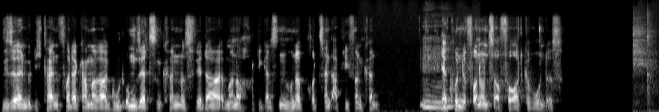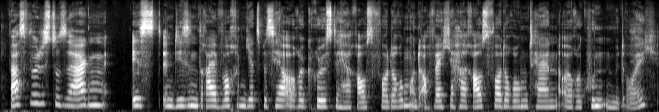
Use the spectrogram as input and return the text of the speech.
visuellen Möglichkeiten vor der Kamera gut umsetzen können, dass wir da immer noch die ganzen 100% abliefern können mhm. wie der mhm. Kunde von uns auch vor Ort gewohnt ist. Was würdest du sagen, ist in diesen drei Wochen jetzt bisher eure größte Herausforderung und auch welche Herausforderungen teilen eure Kunden mit euch?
